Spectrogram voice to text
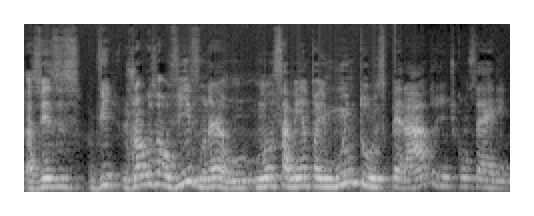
às vezes vi- jogos ao vivo, né? Um, lançamento aí muito esperado, a gente consegue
